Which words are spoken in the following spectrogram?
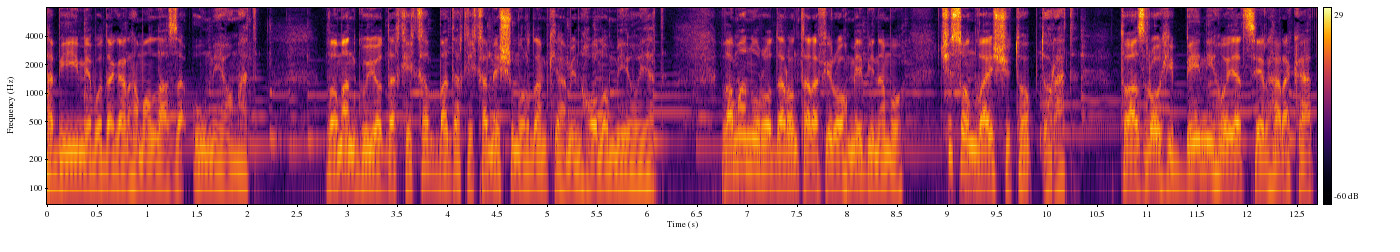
табиӣ мебуд агар ҳамон лаҳза ӯ меомад. Ва ман гӯё дақиқа ба дақиқа мешумурдам ки ҳамин ҳоло меояд. Ва ман ӯро дар он тарафи роҳ мебинаму чӣ сон вай шитоб дорад то аз роҳи бениҳоят серҳаракат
